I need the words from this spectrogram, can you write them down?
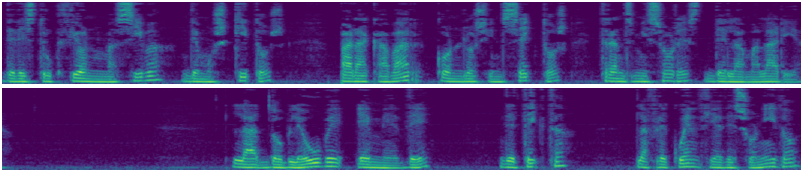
de destrucción masiva de mosquitos para acabar con los insectos transmisores de la malaria. La WMD detecta la frecuencia de sonido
